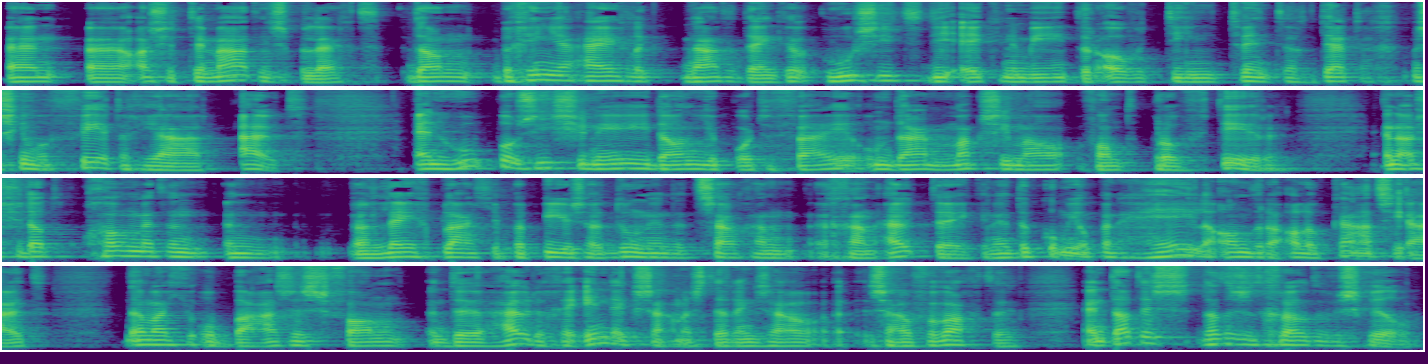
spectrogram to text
En uh, als je thematisch belegt, dan begin je eigenlijk na te denken: hoe ziet die economie er over 10, 20, 30, misschien wel 40 jaar uit? En hoe positioneer je dan je portefeuille om daar maximaal van te profiteren? En als je dat gewoon met een, een een leeg plaatje papier zou doen en het zou gaan, gaan uittekenen, dan kom je op een hele andere allocatie uit dan wat je op basis van de huidige indexsamenstelling zou, zou verwachten. En dat is, dat is het grote verschil.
